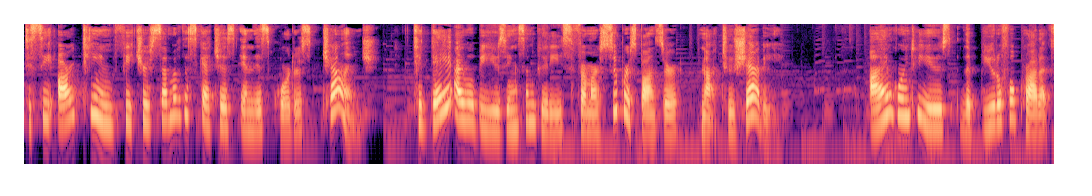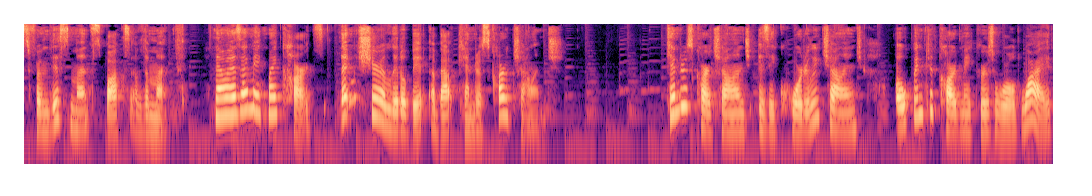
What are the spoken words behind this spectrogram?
to see our team feature some of the sketches in this quarter's challenge. Today I will be using some goodies from our super sponsor, not too shabby. I am going to use the beautiful products from this month's box of the month. Now, as I make my cards, let me share a little bit about Kendra's Card Challenge. Kendra's Card Challenge is a quarterly challenge open to card makers worldwide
